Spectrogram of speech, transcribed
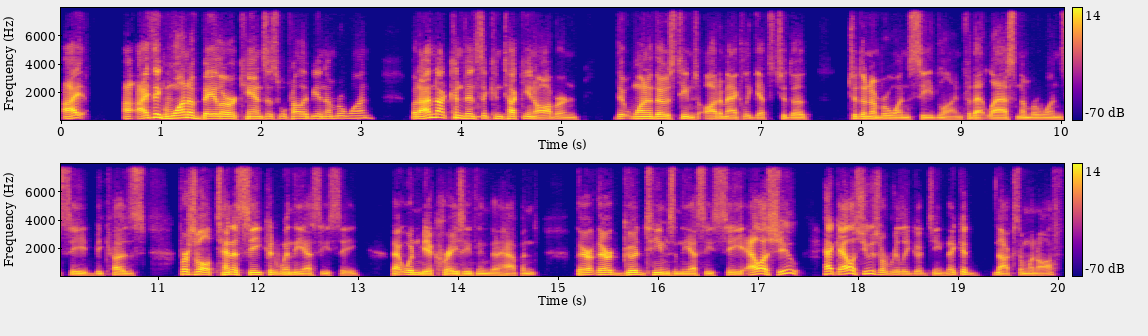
I I think one of Baylor or Kansas will probably be a number one, but I'm not convinced that Kentucky and Auburn that one of those teams automatically gets to the to the number one seed line for that last number one seed because first of all, Tennessee could win the SEC. That wouldn't be a crazy thing that happened. There are good teams in the SEC. LSU, heck, LSU is a really good team. They could knock someone off,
